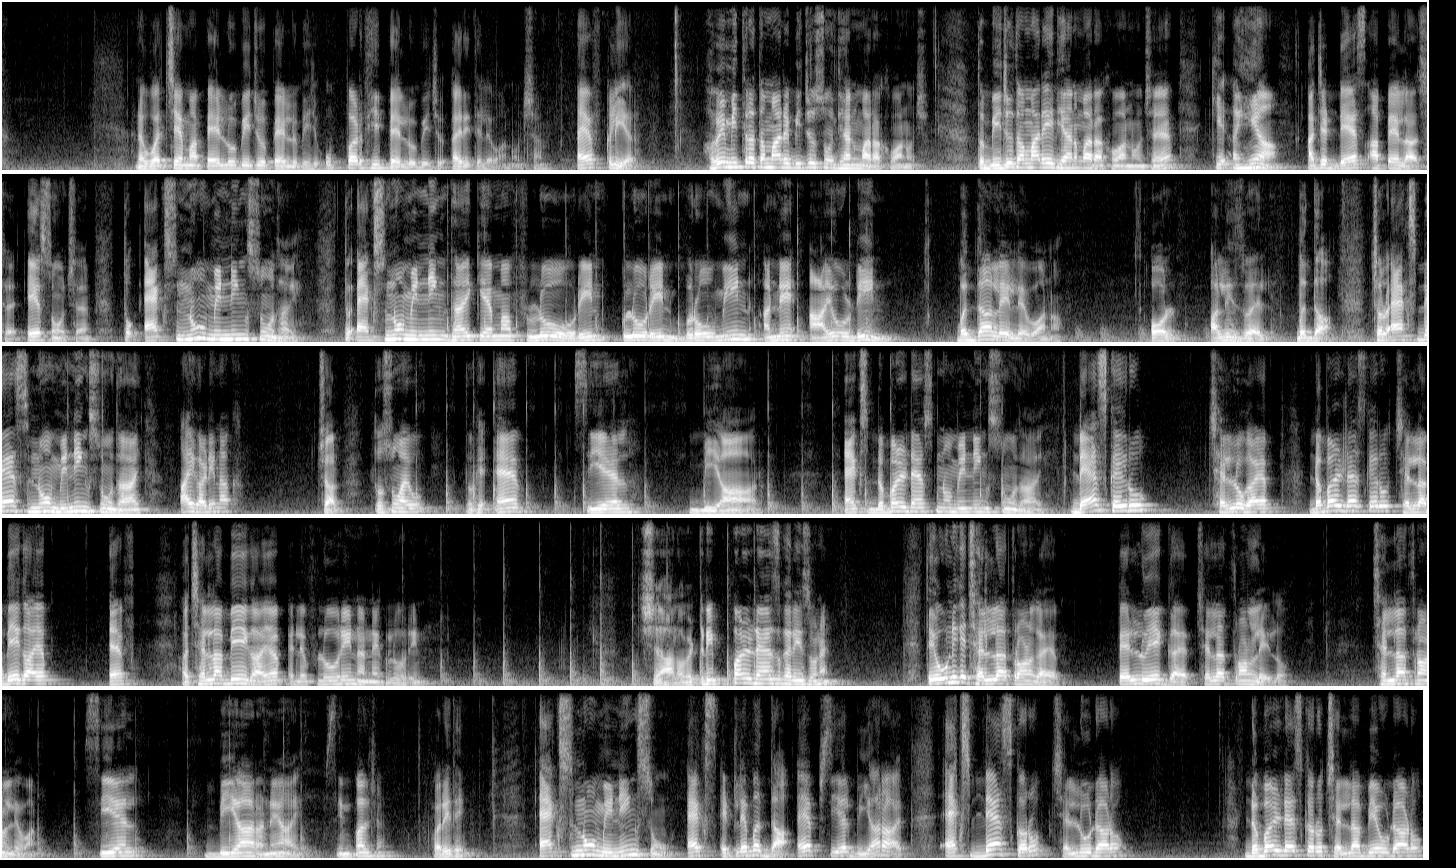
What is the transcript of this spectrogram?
અને વચ્ચેમાં પહેલું બીજું પહેલું બીજું, ઉપરથી પહેલું બીજું, આ રીતે લેવાનું છે. એફ ક્લિયર હવે મિત્ર, તમારે બીજું શું ધ્યાનમાં રાખવાનું છે? તો બીજું તમારે એ ધ્યાનમાં રાખવાનું છે કે અહીંયા આ જે ડેશ આપેલા છે, એ શું છે? તો એક્સનું મિનિંગ શું થાય? તો એક્સનું મિનિંગ થાય કે એમાં ફ્લોરિન, ક્લોરિન, બ્રોમિન અને આયોડિન બધા લઈ લેવાના. ઓલ ઓલ ઇઝ વેલ બધા. ચલો એક્સ ડેશ નો મિનિંગ શું થાય? આ કાઢી નાખ. ચાલ, તો શું આવ્યું? તો કે F CL BR X double ડેશનો meaning શું થાય? ડેશ કર્યું, છેલ્લું ગાયબ. ડબલ ડેશ કર્યું, છેલ્લા બે ગાયબ. એફ આ છેલ્લા બે ગાયબ, એટલે ફ્લોરિન અને ક્લોરિન ચાલો, હવે ટ્રિપલ ડેશ કરીશું ને. તો એવું નહીં કે છેલ્લા ત્રણ ગાયબ. પહેલું એક ગાયબ, છેલ્લા ત્રણ લઈ લો. છેલ્લા ત્રણ લેવાનું. સીએલ બીઆર અને આઈ સિમ્પલ છે. ફરીથી. એક્સનો મિનિંગ શું? એક્સ એટલે બધા. F CL BR I X dash કરો, છેલ્લું ઉડાડો. ડબલ ડેશ કરો, છેલ્લા બે ઉડાડો.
